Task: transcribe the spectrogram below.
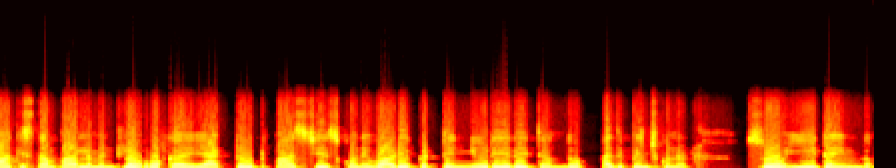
Pakistan పార్లమెంట్లో ఒక యాక్ట్ ఒకటి పాస్ చేసుకొని వాడి యొక్క టెన్యూర్ ఏదైతే ఉందో అది పెంచుకున్నాడు. సో ఈ టైంలో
